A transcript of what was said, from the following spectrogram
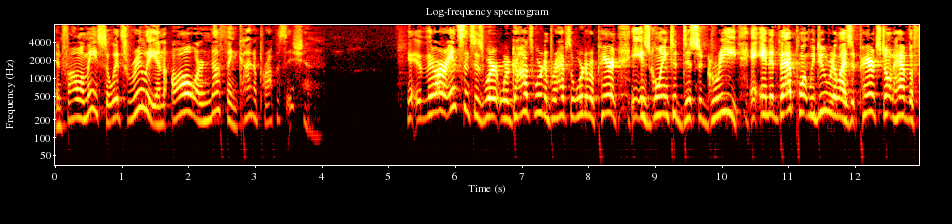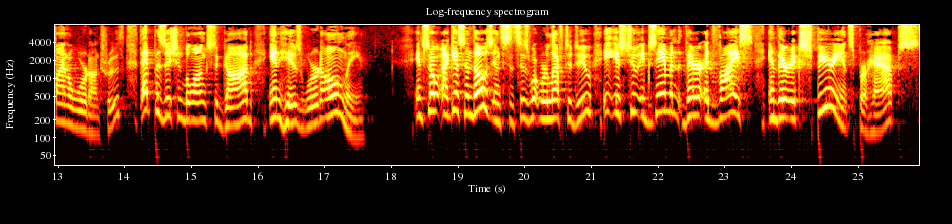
and follow me. So it's really an all or nothing kind of proposition. There are instances where, where God's word and perhaps the word of a parent is going to disagree. And at that point, we do realize that parents don't have the final word on truth. That position belongs to God and His word only. And so, I guess in those instances, what we're left to do is to examine their advice and their experience, perhaps,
